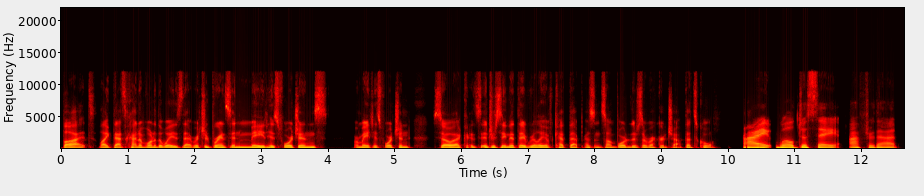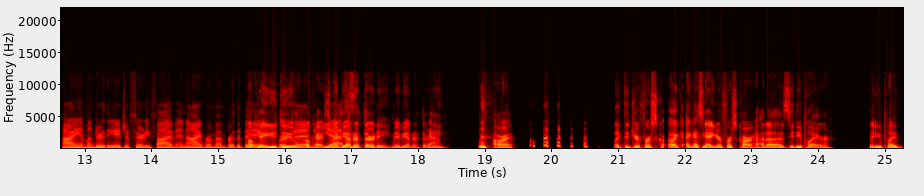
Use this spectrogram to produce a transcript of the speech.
But like that's kind of one of the ways that Richard Branson made his fortunes or made his fortune. So like, it's interesting that they really have kept that presence on board. There's a record shop. That's cool. I will just say after that, I am under the age of 35 and I remember the big. okay, you do. Okay, so maybe Yes. under 30. Maybe under 30. All right. like, did your first car, like, I guess, yeah, your first car had a CD player that you played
